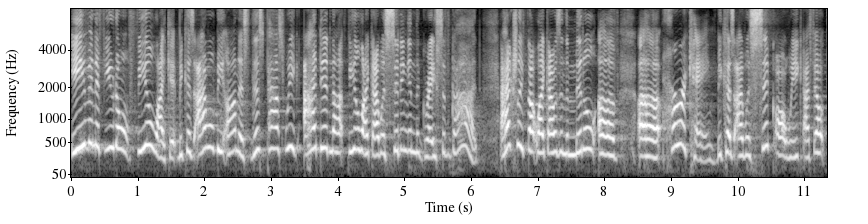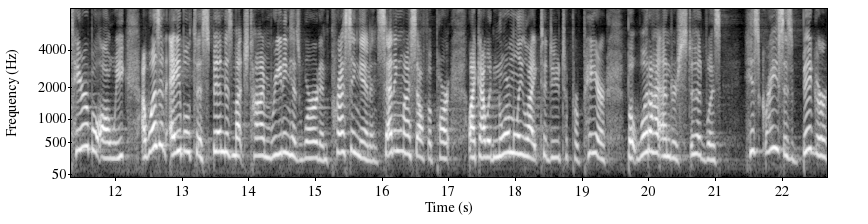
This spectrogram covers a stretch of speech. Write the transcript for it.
Even if you don't feel like it, because I will be honest, this past week, I did not feel like I was sitting in the grace of God. I actually felt like I was in the middle of a hurricane because I was sick all week. I felt terrible all week. I wasn't able to spend as much time reading His Word and pressing in and setting myself apart like I would normally like to do to prepare. But what I understood was His grace is bigger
